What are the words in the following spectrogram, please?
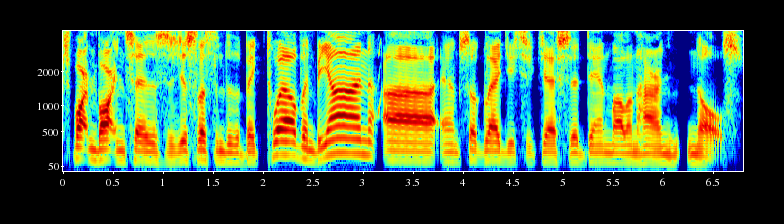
Spartan Barton says, just listen to the Big 12 and beyond. Uh, I'm so glad you suggested Dan Mullen hiring Knowles.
